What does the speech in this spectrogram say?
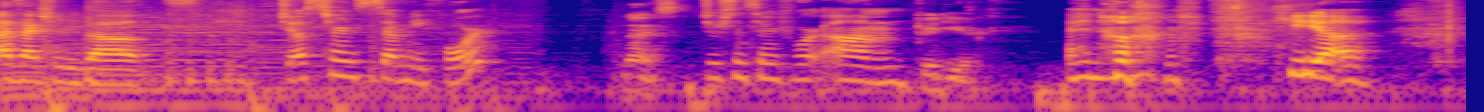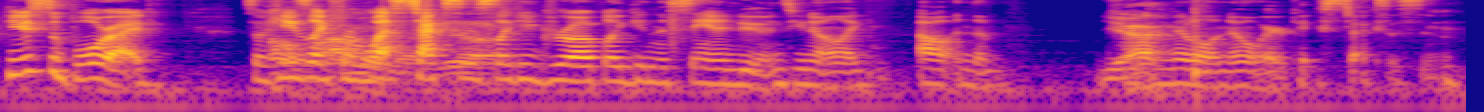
Dad's actually about he just turned 74. Nice. Just turned 74. Um, Good year. and uh, he uh he used to bull ride. So he's Oh, like from. West Texas. Yeah. Like he grew up like in the sand dunes, you know, like out in the, Yeah. middle of nowhere, Picks, Texas, and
